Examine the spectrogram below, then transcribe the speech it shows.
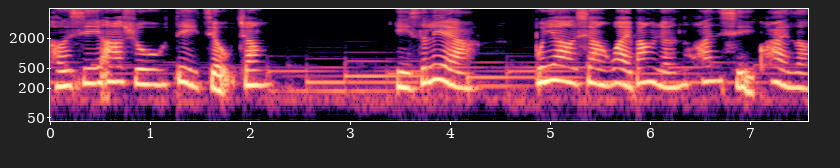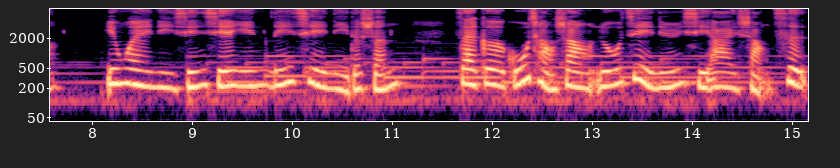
河西阿书第九章：以色列啊，不要向外邦人欢喜快乐，因为你行邪淫，离弃你的神，在各谷场上如妓女喜爱赏赐。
